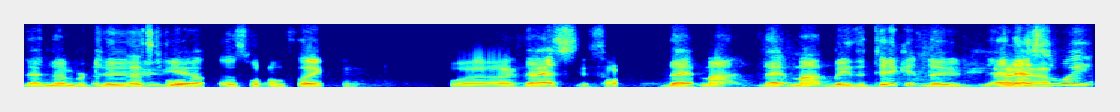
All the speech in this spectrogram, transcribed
That number two. That's what, Yep. that's what I'm thinking. Well, I, That's it's hard. That might that might be the ticket, dude. And that's the way.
